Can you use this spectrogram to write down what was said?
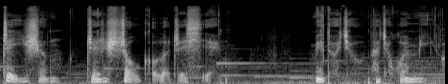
这一生真受够了这些，没多久他就昏迷了。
